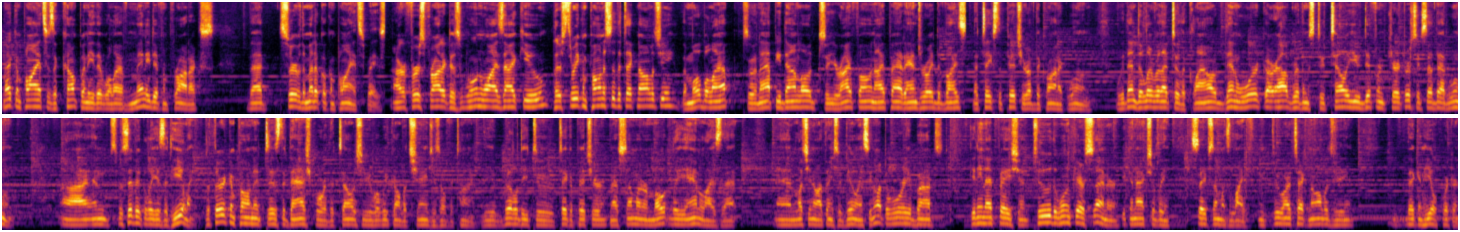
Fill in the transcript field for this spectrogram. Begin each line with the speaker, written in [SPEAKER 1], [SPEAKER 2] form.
[SPEAKER 1] MedCompliance is a company that will have many different products that serve the medical compliance space. Our first product is WoundWise IQ. There's three components to the technology. The mobile app, so an app you download to your iPhone, iPad, Android device that takes the picture of the chronic wound. We then deliver that to the cloud, then work our algorithms to tell you different characteristics of that wound. Uh, and specifically, is it healing? The third component is the dashboard that tells you what we call the changes over time. The ability to take a picture and have someone remotely analyze that and let you know how things are doing. So you don't have to worry about getting that patient to the wound care center. You can actually save someone's life. And through our technology, they can heal quicker.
